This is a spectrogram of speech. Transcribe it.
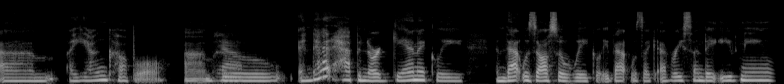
um, a young couple um, Yeah. who, and that happened organically. And that was also weekly. That was like every Sunday evening,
